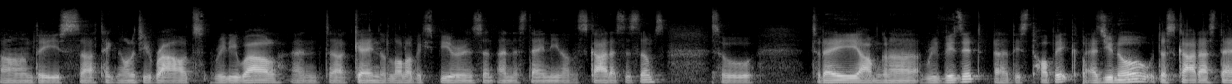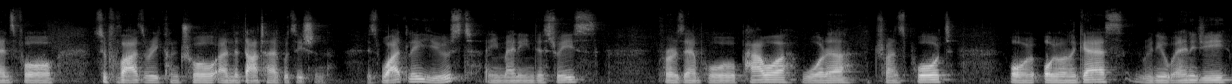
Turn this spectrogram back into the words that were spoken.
on these uh, technology routes really well and uh, gained a lot of experience and understanding of the SCADA systems. So today I'm gonna revisit uh, this topic. As you know, the SCADA stands for Supervisory Control and Data Acquisition. It's widely used in many industries for example, power, water, transport, or oil and gas, renewable energy.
